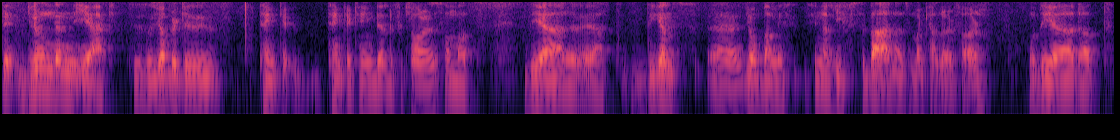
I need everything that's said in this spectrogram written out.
Det, grunden i ACT, jag brukar tänka, tänka kring det eller förklara det som att det är att dels eh, jobba med sina livsvärden som man kallar det för. Och det är att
